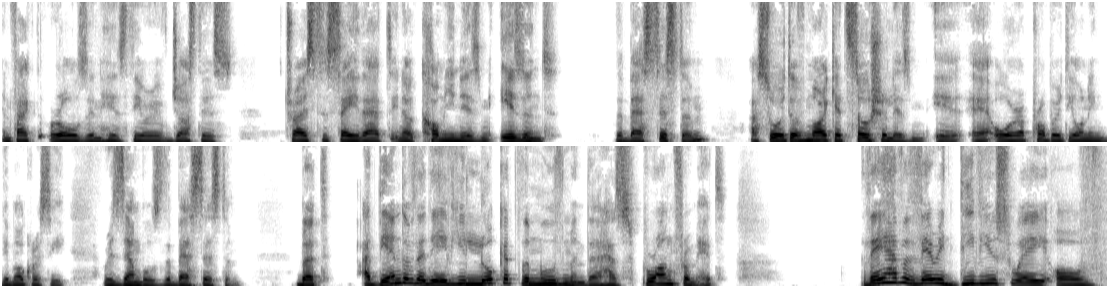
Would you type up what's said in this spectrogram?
In fact, Rawls, in his theory of justice, tries to say that you know communism isn't the best system. A sort of market socialism eh, or a property owning democracy resembles the best system. But at the end of the day, if you look at the movement that has sprung from it, they have a very devious way of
